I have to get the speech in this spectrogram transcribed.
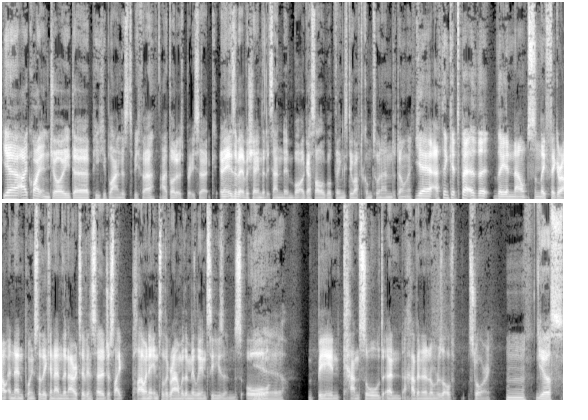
Yeah, I quite enjoyed uh, Peaky Blinders. To be fair, I thought it was pretty sick, and it is a bit of a shame that it's ending. But I guess all good things do have to come to an end, don't they? Yeah, I think it's better that they announce and they figure out an end point so they can end the narrative instead of just like plowing it into the ground with a million seasons or yeah. being cancelled and having an unresolved story. Mm, yes.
